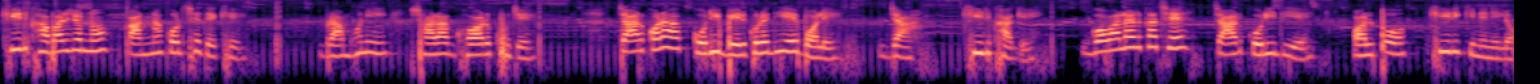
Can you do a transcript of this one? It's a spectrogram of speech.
ক্ষীর খাবার জন্য কান্না করছে দেখে। ব্রাহ্মণী সারা ঘর খুঁজে। চার করা কড়ি বের করে দিয়ে বলে, যা, ক্ষীর খাগে গোয়ালার কাছে চার কড়ি দিয়ে অল্প ক্ষীর কিনে নিল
